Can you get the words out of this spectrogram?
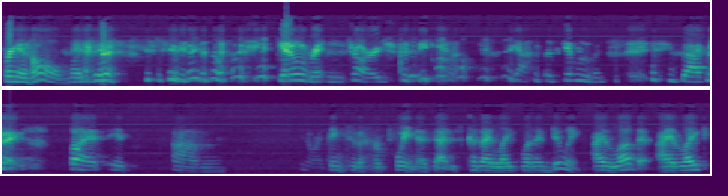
bring it home. Like, get over it and charge. yeah. yeah, let's get moving. Exactly. Right. But it's, um, you know, I think to the, her point is that it's because I like what I'm doing. I love it. I like,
